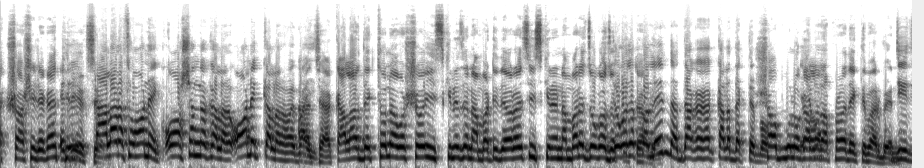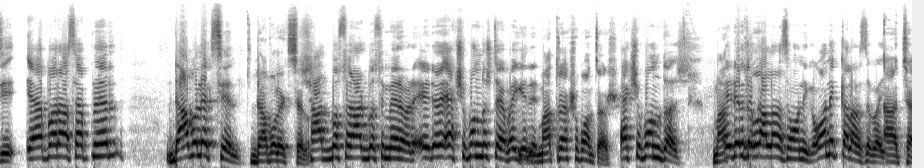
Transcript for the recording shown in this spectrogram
একশো আশি টাকায় থ্রি এক্সেল কালার আছে অনেক অসংখ্য কালার অনেক কালার হয় ভাই। আচ্ছা কালার দেখতে হলে অবশ্যই স্ক্রিনে যে নাম্বারটি দেওয়া রয়েছে স্ক্রিনের নাম্বারে যোগাযোগ করলে কালার দেখতে সবগুলো কালার আপনারা দেখতে পারবেন। জি জি এরপর আছে আপনার ডাবল এক্সেল ডাবল এক্সেল সাত বছর আট বছর পড়ে এটা একশো পঞ্চাশ টাকা ভাই মাত্র একশো পঞ্চাশ। একশো পঞ্চাশ। এটা কালার আছে অনেক অনেক কালার আছে ভাই। আচ্ছা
